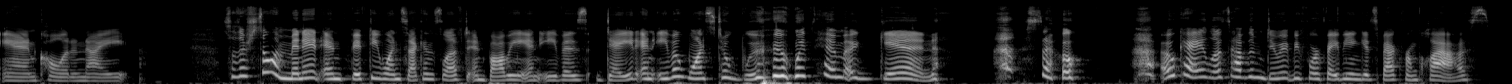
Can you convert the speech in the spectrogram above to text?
and call it a night. So there's still a minute and 51 seconds left in Bobby and Eva's date, and Eva wants to woo with him again. So, okay, let's have them do it before Fabien gets back from class.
